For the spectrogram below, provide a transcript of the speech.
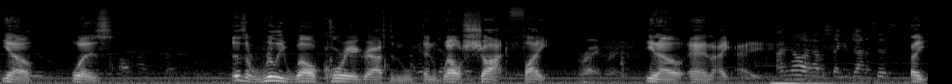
you know, was All kinds of stuff. this is a really well choreographed and, and well shot fight. Right, right. You know, and I, I I know I have a second Genesis. like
